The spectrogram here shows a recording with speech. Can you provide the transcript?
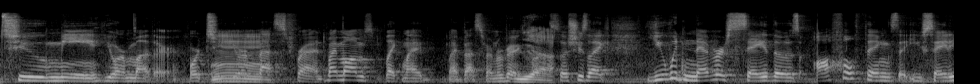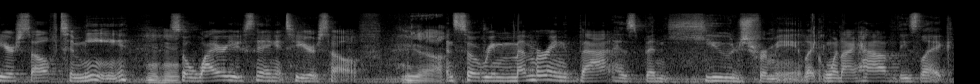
to me, your mother, or to your mm. best friend. My mom's like my, my best friend. We're very close. Yeah. So she's like, you would never say those awful things that you say to yourself to me. Mm-hmm. So why are you saying it to yourself? Yeah. And so remembering that has been huge for me. Like when I have these like,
